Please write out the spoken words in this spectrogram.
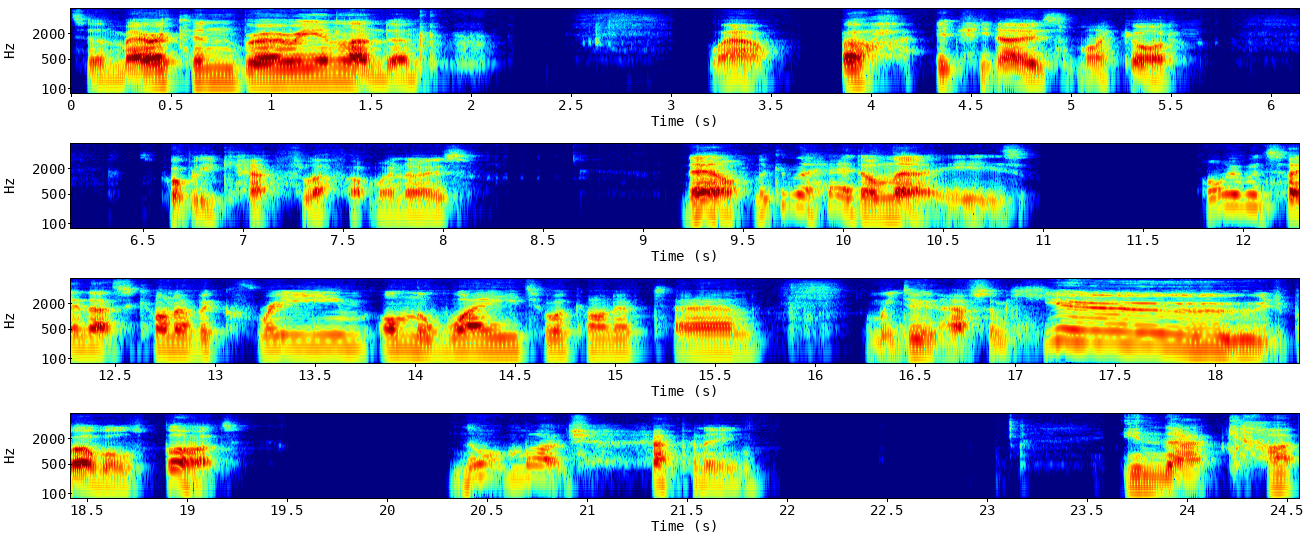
It's an American brewery in London. Wow. Oh, itchy nose. My God. It's probably cat fluff up my nose. Now, look at the head on that. It is, I would say that's kind of a cream on the way to a kind of tan. And we do have some huge bubbles, but not much happening in that ca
